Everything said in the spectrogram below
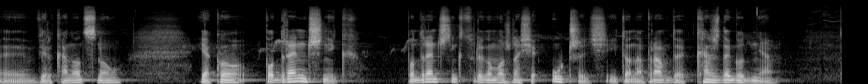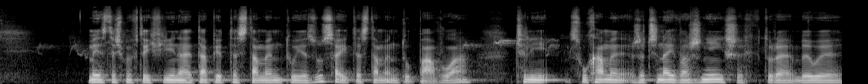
y, wielkanocną jako podręcznik, podręcznik, którego można się uczyć i to naprawdę każdego dnia. My jesteśmy w tej chwili na etapie testamentu Jezusa i testamentu Pawła, czyli słuchamy rzeczy najważniejszych, które były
